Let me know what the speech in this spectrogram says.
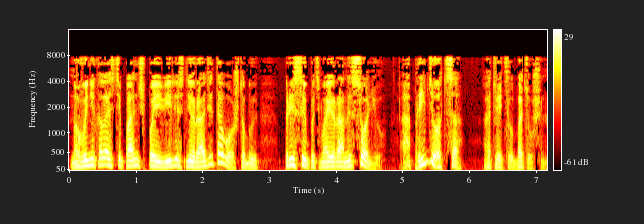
Но вы, Николай Степанович, появились не ради того, чтобы присыпать мои раны солью, а придется», — ответил Батюшин.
